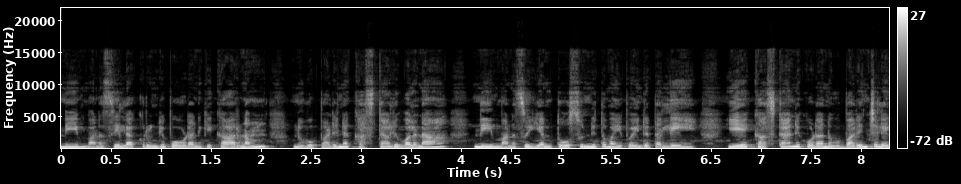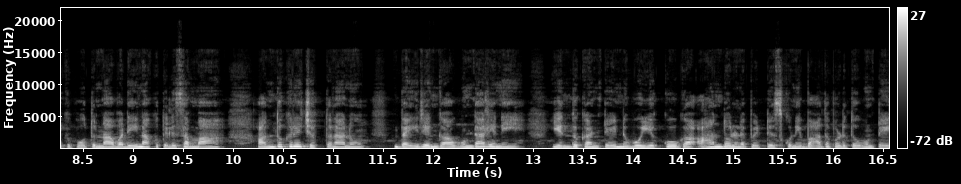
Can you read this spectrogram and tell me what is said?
నీ మనసు ఇలా కృంగిపోవడానికి కారణం నువ్వు పడిన కష్టాల వలన నీ మనసు ఎంతో సున్నితమైపోయింది తల్లి. ఏ కష్టాన్ని కూడా నువ్వు భరించలేకపోతున్నావని నాకు తెలుసమ్మా. అందుకనే చెప్తున్నాను ధైర్యంగా ఉండాలని ఎందుకంటే నువ్వు ఎక్కువగా ఆందోళన పెట్టేసుకుని బాధపడుతూ ఉంటే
